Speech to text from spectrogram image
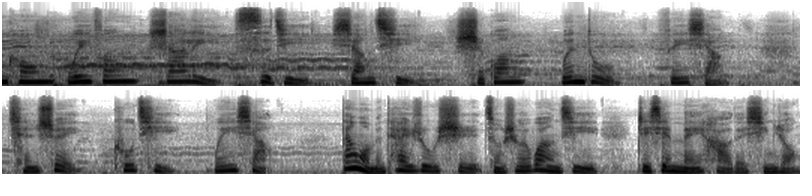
天空、微风、沙粒、四季、香气、时光、温度、飞翔、沉睡、哭泣、微笑。当我们太入世，总是会忘记这些美好的形容。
